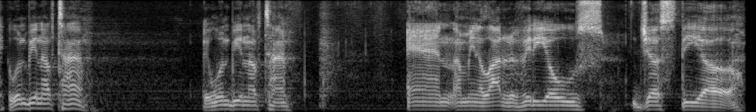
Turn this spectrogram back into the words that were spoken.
it wouldn't be enough time. It wouldn't be enough time. And I mean, a lot of the videos, just the uh,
